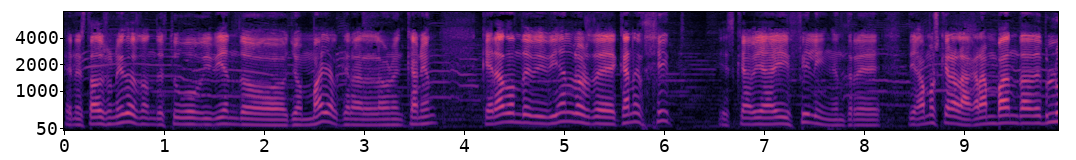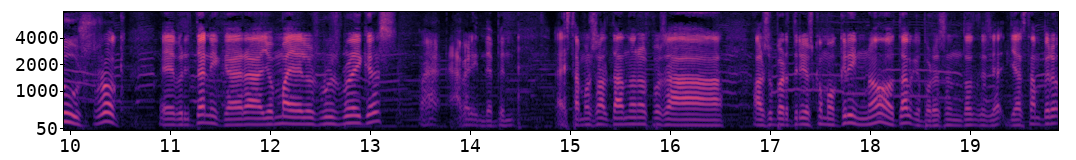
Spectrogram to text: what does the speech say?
en Estados Unidos donde estuvo viviendo John Mayall, que era el Lauren Canyon, que era donde vivían los de Kenneth Heat. Y es que había ahí feeling entre, digamos que era la gran banda de blues rock eh, británica, era John Mayall y los Blues Breakers. A ver, independ- estamos saltándonos pues a, a super tríos como Cream, ¿no? O tal, que por eso entonces ya, ya están, pero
